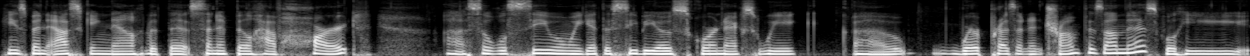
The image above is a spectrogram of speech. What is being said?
He's been asking now that the Senate bill have heart. Uh, so we'll see when we get the CBO score next week uh, where President Trump is on this. Will he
